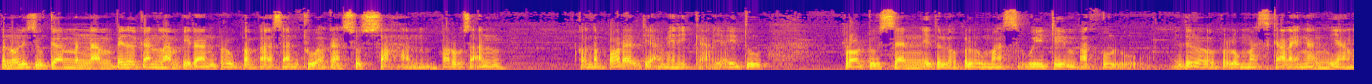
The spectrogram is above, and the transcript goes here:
penulis juga menampilkan lampiran berupa bahasan dua kasus saham perusahaan kontemporer di Amerika, yaitu produsen itu loh pelumas WD40 itu loh pelumas kalengan yang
